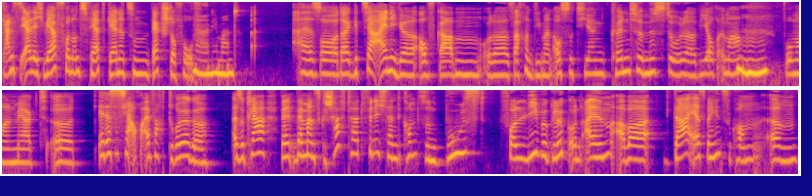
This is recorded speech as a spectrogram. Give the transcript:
ganz ehrlich, wer von uns fährt gerne zum Werkstoffhof? Ja, niemand. Also da gibt's ja einige Aufgaben oder Sachen, die man aussortieren könnte, müsste oder wie auch immer, mhm. wo man merkt, äh, ja, das ist ja auch einfach dröge. Also klar, wenn, wenn man es geschafft hat, finde ich, dann kommt so ein Boost von Liebe, Glück und allem, aber da erstmal hinzukommen, ähm,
